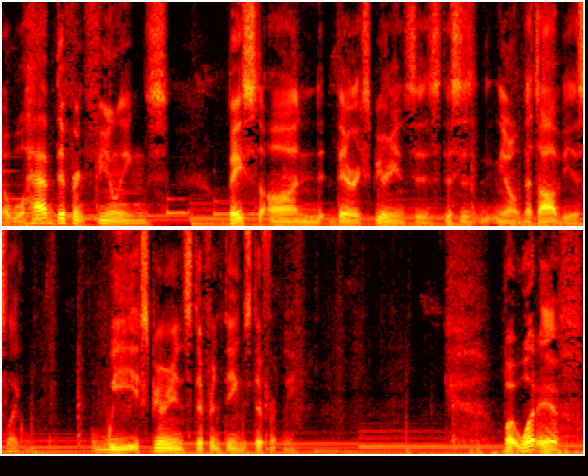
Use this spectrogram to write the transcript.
uh, will have different feelings based on their experiences. This is, you know, that's obvious. Like, we experience different things differently. But what if,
